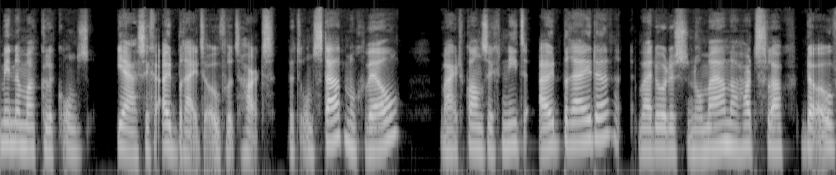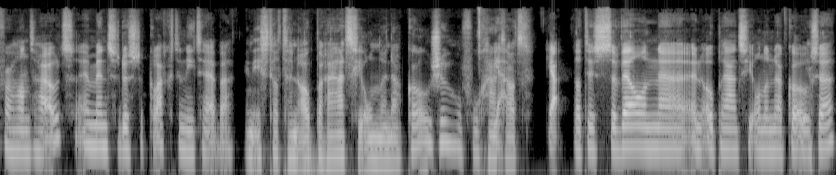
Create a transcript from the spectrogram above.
minder makkelijk ons, ja, zich uitbreidt over het hart. Het ontstaat nog wel, maar het kan zich niet uitbreiden, waardoor dus de normale hartslag de overhand houdt en mensen dus de klachten niet hebben. En is dat een operatie onder narcose of hoe gaat dat? Ja, dat is wel een, uh, een operatie onder narcose.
